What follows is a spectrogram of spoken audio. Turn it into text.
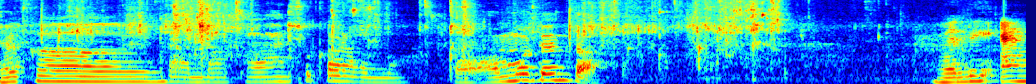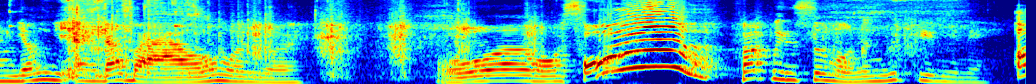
Đất ơi 자 엄마 밥한 숟가락 먹어 어, 안 물된다. Mẹ đang ăn giống như ăn đá bào á mọi người Ủa một 어! phát viên sư một nâng nước kim này nè 아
